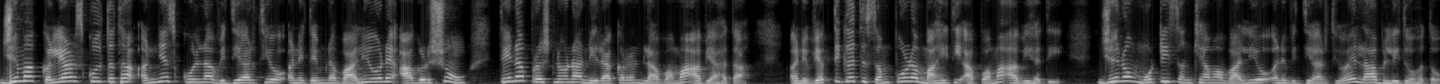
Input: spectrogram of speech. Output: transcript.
જેમાં કલ્યાણ સ્કૂલ તથા અન્ય સ્કૂલના વિદ્યાર્થીઓ અને તેમના વાલીઓને આગળ શું તેના પ્રશ્નોના નિરાકરણ લાવવામાં આવ્યા હતા અને વ્યક્તિગત સંપૂર્ણ માહિતી આપવામાં આવી હતી, જેનો મોટી સંખ્યામાં વાલીઓ અને વિદ્યાર્થીઓએ લાભ લીધો હતો.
